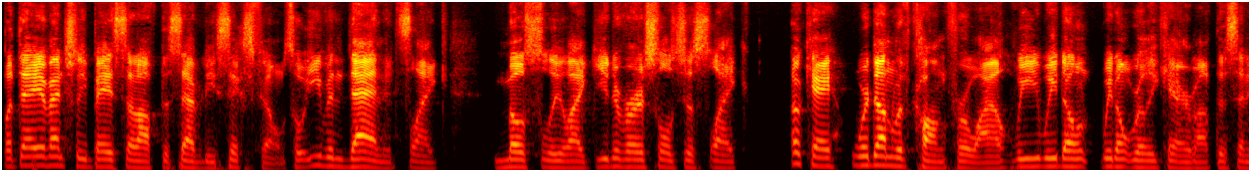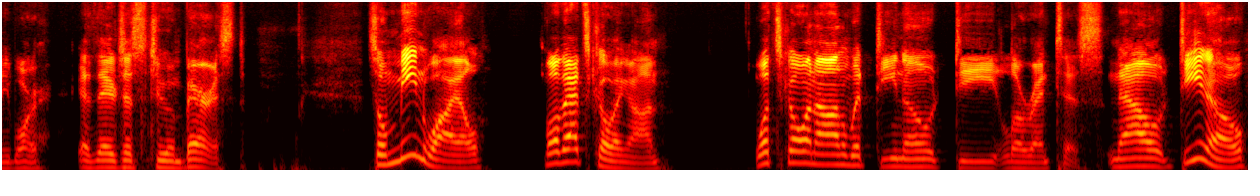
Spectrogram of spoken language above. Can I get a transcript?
but they eventually base it off the 76 film. So even then it's like mostly like Universal's just like, okay, we're done with Kong for a while. We we don't we don't really care about this anymore. They're just too embarrassed. So meanwhile, while that's going on, what's going on with Dino De Laurentiis? Now, Dino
